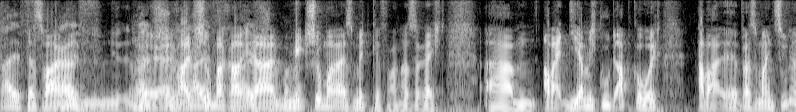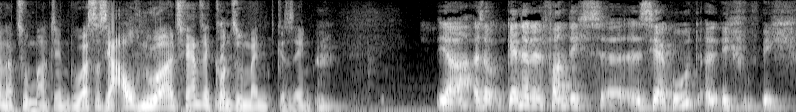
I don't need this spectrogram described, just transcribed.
Ralf, das war Ralf, äh, Ralf, Ralf, Ralf, Schumacher, Ralf ja, Schumacher. Mick Schumacher ist mitgefahren, hast du recht. Ähm, aber die haben mich gut abgeholt. Aber äh, was meinst du denn dazu, Martin? Du hast es ja auch nur als Fernsehkonsument gesehen. Ja, also generell fand ich es äh, sehr gut. Äh, Ich, ich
